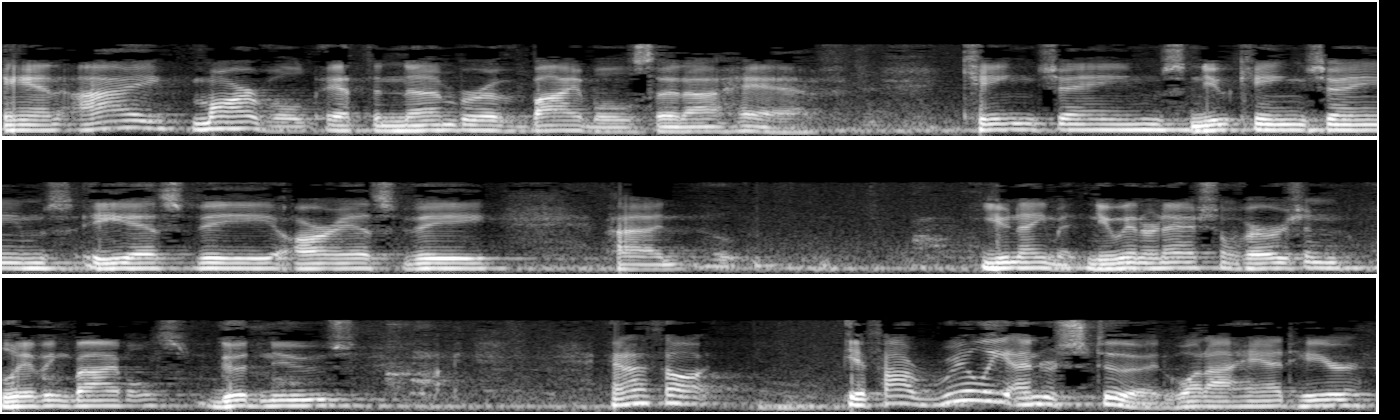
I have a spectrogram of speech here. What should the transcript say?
And I marveled at the number of Bibles that I have King James, New King James, ESV, RSV, uh, you name it, New International Version, Living Bibles, Good News. And I thought, if I really understood what I had here,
